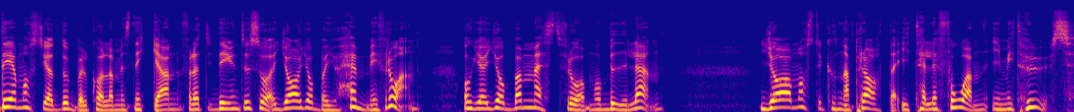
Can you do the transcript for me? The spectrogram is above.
det måste jag dubbelkolla med snickaren. För att det är ju inte så, jag jobbar ju hemifrån. Och jag jobbar mest från mobilen. Jag måste kunna prata i telefon i mitt hus.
